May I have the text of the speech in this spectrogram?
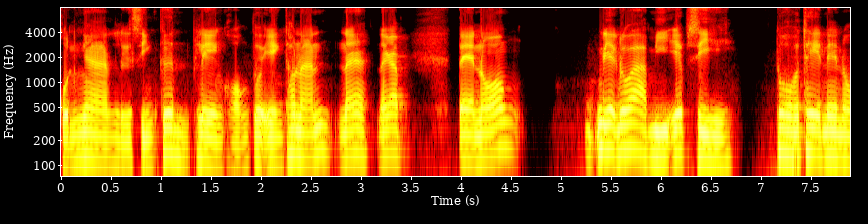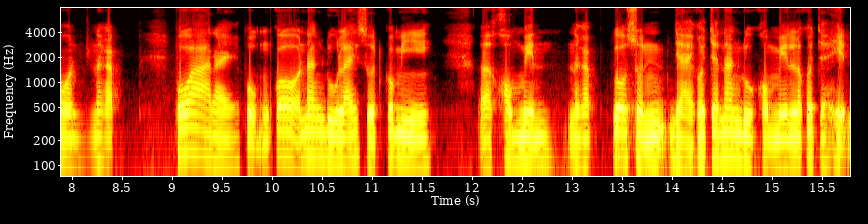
ผลงานหรือซิงเกิลเพลงของตัวเองเท่านั้นนะนะครับ แต่น้องเรียกได้ว่ามี FC ทั่วประเทศแน่นอนนะครับ เพราะว่าอะไรผมก็นั่งดูไลฟ์สดก็มีอคอมเมนต์นะครับก็ส่วนใหญ่ก็จะนั่งดูคอมเมนต์แล้วก็จะเห็น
